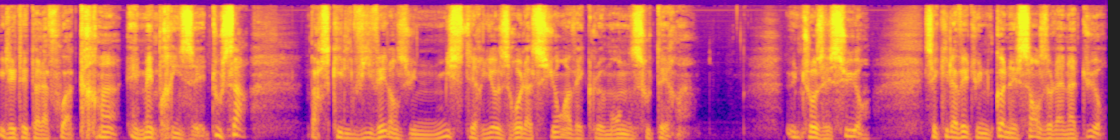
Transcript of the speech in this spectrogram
Il était à la fois craint et méprisé. Tout ça parce qu'il vivait dans une mystérieuse relation avec le monde souterrain. Une chose est sûre, c'est qu'il avait une connaissance de la nature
